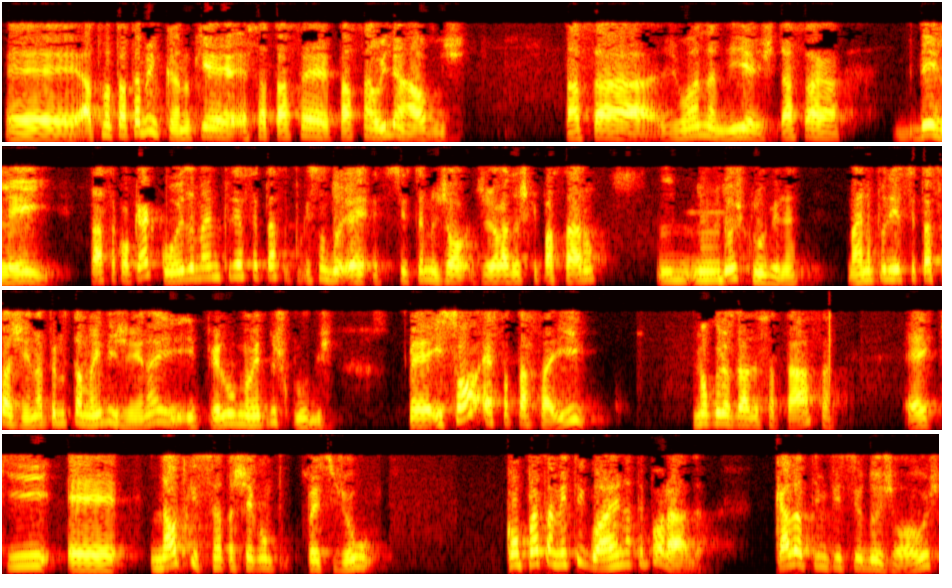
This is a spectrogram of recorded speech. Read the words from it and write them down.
É, a turma tá até brincando que essa taça é taça William Alves, taça Joana Nias, taça Derlei, taça qualquer coisa, mas não podia ser taça, porque são dois, é, citando jogadores que passaram em dois clubes, né? Mas não podia ser taça Gena pelo tamanho de Gena e, e pelo momento dos clubes. É, e só essa taça aí, uma curiosidade dessa taça, é que é, Náutico e Santa chegam para esse jogo completamente iguais na temporada. Cada time venceu dois jogos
